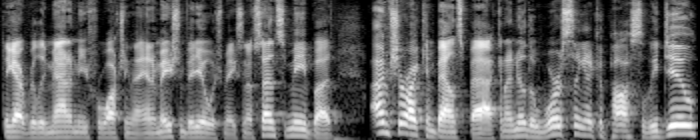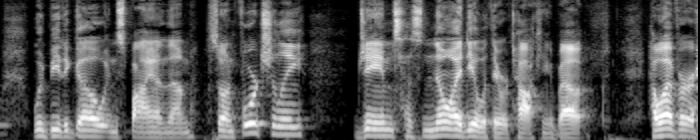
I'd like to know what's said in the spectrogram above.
they got really mad at me for watching that animation video, which makes no sense to me, but I'm sure I can bounce back. And I know the worst thing I could possibly do would be to go and spy on them. So unfortunately, James has no idea what they were talking about. However,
